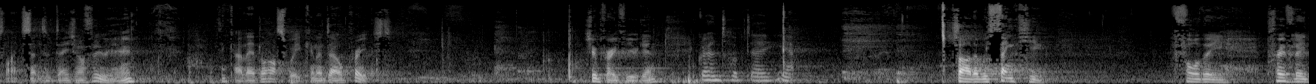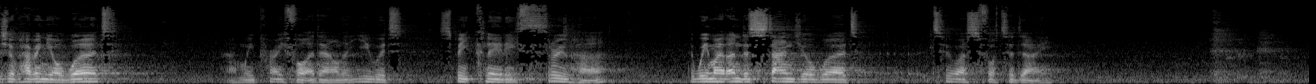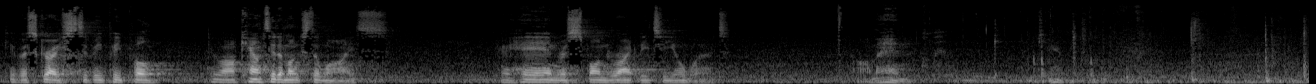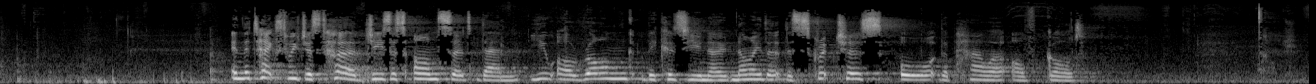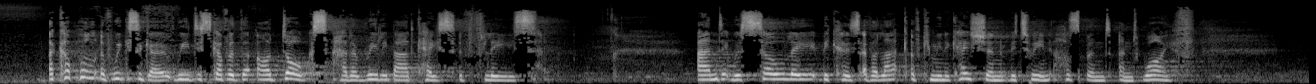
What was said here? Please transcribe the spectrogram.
Slight sense of deja vu here. I think I led last week and Adele preached. Should we pray for you again? Groundhog Day, yeah. Father, we thank you for the privilege of having your word. And we pray for Adele that you would speak clearly through her, that we might understand your word to us for today. Give us grace to be people who are counted amongst the wise, who hear and respond rightly to your word. Amen. In the text we've just heard, Jesus answered them, You are wrong because you know neither the scriptures or the power of God. A couple of weeks ago, we discovered that our dogs had a really bad case of fleas. And it was solely because of a lack of communication between husband and wife.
